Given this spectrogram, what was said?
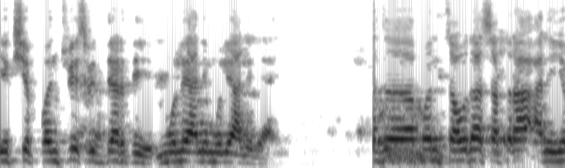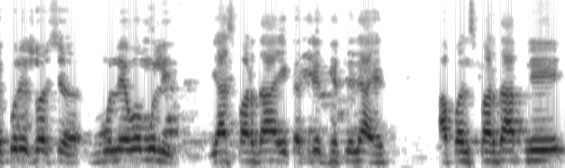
एकशे पंचवीस विद्यार्थी मुले आणि मुली आलेले आहेत. आज आपण चौदा सतरा आणि एकोणीस वर्ष मुले व मुली या स्पर्धा एकत्रित घेतलेल्या आहेत. आपण स्पर्धा आपली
